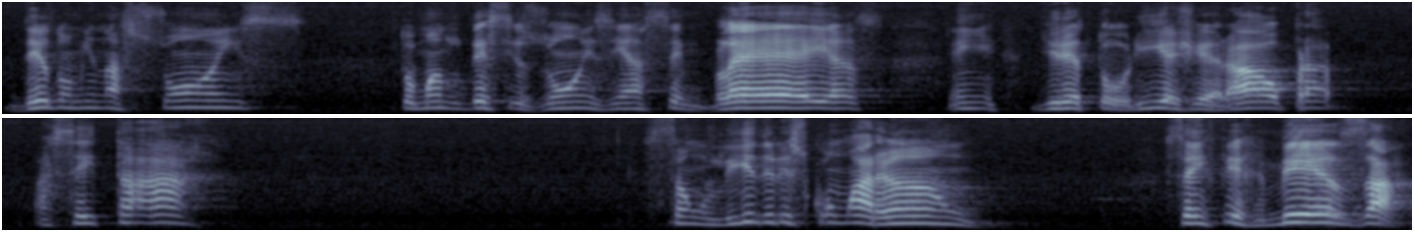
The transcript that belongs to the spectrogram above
Denominações tomando decisões em assembleias, em diretoria geral, para aceitar. São líderes como Arão, sem firmeza,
